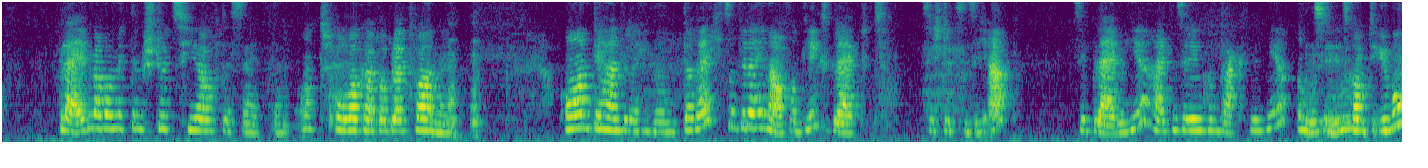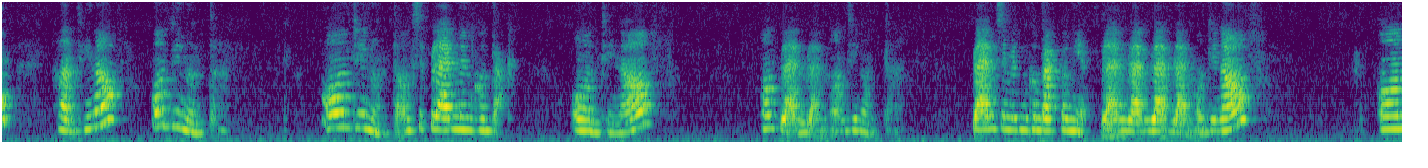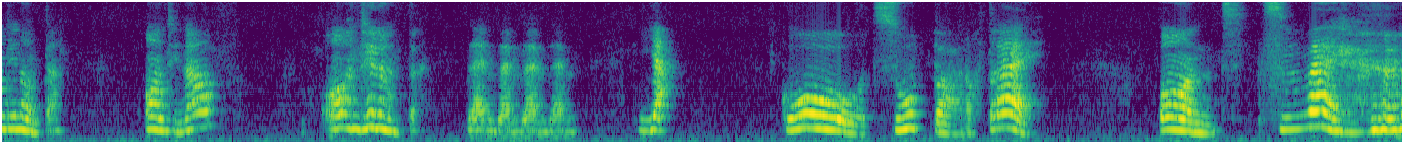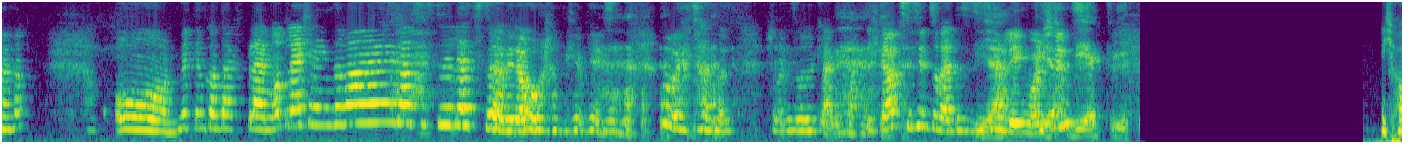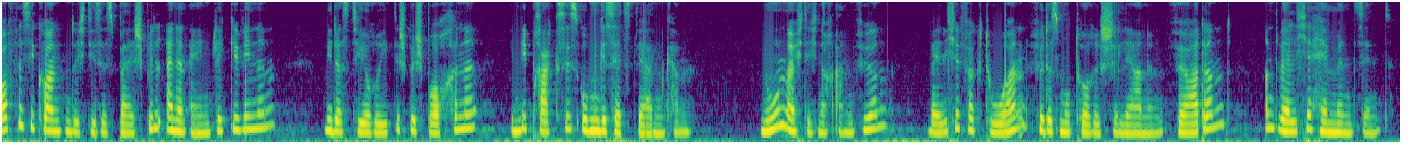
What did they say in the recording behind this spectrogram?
bleiben aber mit dem Stütz hier auf der Seite und Oberkörper bleibt vorne. Und die Hand wieder hinunter rechts und wieder hinauf und links bleibt. Sie stützen sich ab, Sie bleiben hier, halten Sie den Kontakt mit mir und mhm. jetzt kommt die Übung. Hand hinauf und hinunter. Und hinunter. Und Sie bleiben im Kontakt. Und hinauf und bleiben, bleiben und hinunter. Bleiben Sie mit dem Kontakt bei mir. Bleiben, bleiben, bleiben, bleiben. Und hinauf und hinunter. Und hinauf und hinunter. Bleiben, bleiben, bleiben, bleiben. Ja. Gut, super. Noch drei. Und zwei. und mit dem Kontakt bleiben und lächeln dabei. Das ist die letzte Wiederholung gewesen. Oh, jetzt haben wir schon ein bisschen Rücklage gehabt. Ich glaube, Sie sind so weit, dass Sie sich ja, hinlegen wollen, ja, stimmt's? Wirklich. Ich hoffe, Sie konnten durch dieses Beispiel einen Einblick gewinnen, wie das theoretisch Besprochene in die Praxis umgesetzt werden kann. Nun möchte ich noch anführen, welche Faktoren für das motorische Lernen fördernd und welche hemmend sind.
